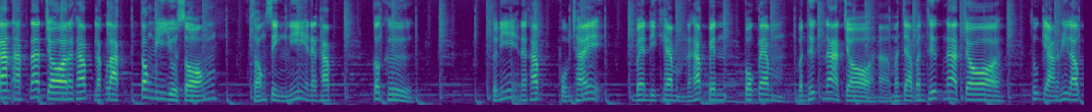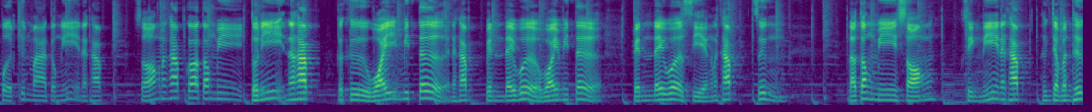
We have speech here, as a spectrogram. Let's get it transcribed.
การอัดหน้าจอนะครับหลักๆต้องมีอยู่ 2 2 สิ่งนี้นะครับ ก็คือ ตัวนี้นะครับผมใช้ Bandicam นะครับเป็นโปรแกรมบันทึกหน้าจออ่ามันจะบันทึกหน้าจอทุกอย่างที่เราเปิดขึ้นมาตรงนี้นะครับ2นะครับก็ต้องมีตัวนี้นะครับก็คือ voice meter นะครับเป็น diver voice meter เป็น diver เสียงนะครับ ซึ่งเราต้องมี 2 สิ่งนี้นะครับ ถึงจะบันทึก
